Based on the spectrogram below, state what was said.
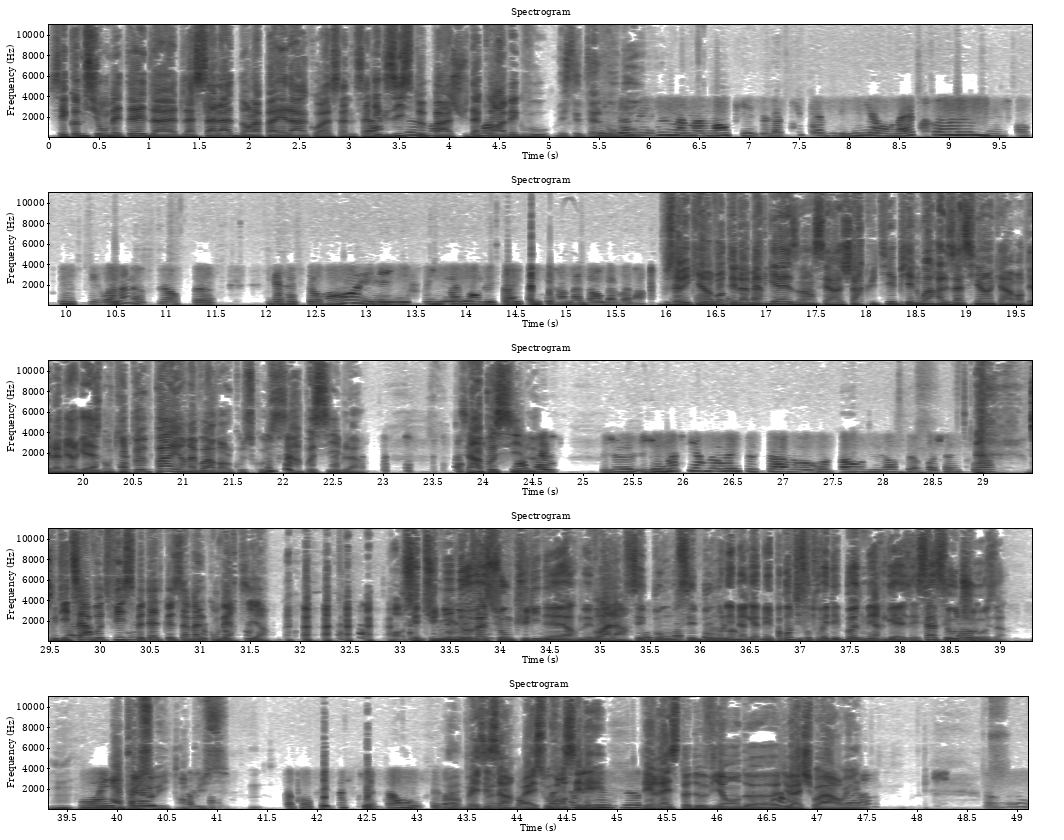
C'est comme si on mettait de la, de la salade dans la paella, quoi. Ça, ne- ça n'existe pas. Je suis d'accord avec vous. Mais c'est J'ai tellement beau. jamais vu ma maman qui est de la petite Kabylie en maître, mais je pense que c'est voilà l'influence des restaurants et il m'a demandé ça, il dit Ramadan, ben voilà. Vous savez qui a inventé la ça. merguez, hein. C'est un charcutier pied noir alsacien qui a inventé la merguez. Donc il peut pas y en avoir dans le couscous. C'est impossible. C'est Non, impossible. ben, je je m'affirmerai ce soir au repas en disant que la prochaine fois. Vous dites ça à votre fils, peut-être que ça va le convertir. Bon, c'est une innovation culinaire, mais bon, Voilà. c'est bon, c'est bon les merguez. Mais par contre, il faut trouver des bonnes merguez, et ça, c'est autre chose. Oui, En plus, oui, en plus. Quand on sait pas ce qu'il y a dedans, oui, c'est vrai. Oui, c'est ça. Bon, Ouais, souvent, c'est les, les restes de viande euh, du hachoir, oui.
